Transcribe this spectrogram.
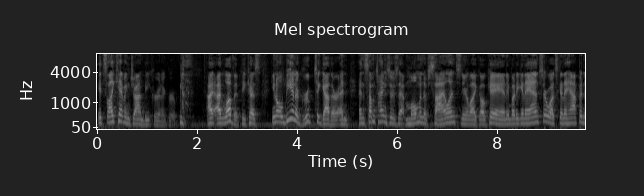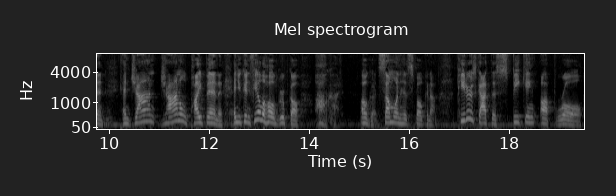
it's like having John Beaker in a group. I, I, love it because, you know, be in a group together, and, and sometimes there's that moment of silence, and you're like, okay, anybody to answer? What's going to happen? And, and John, John will pipe in, and, and you can feel the whole group go, oh, good, oh, good, someone has spoken up. Peter's got the speaking up role.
